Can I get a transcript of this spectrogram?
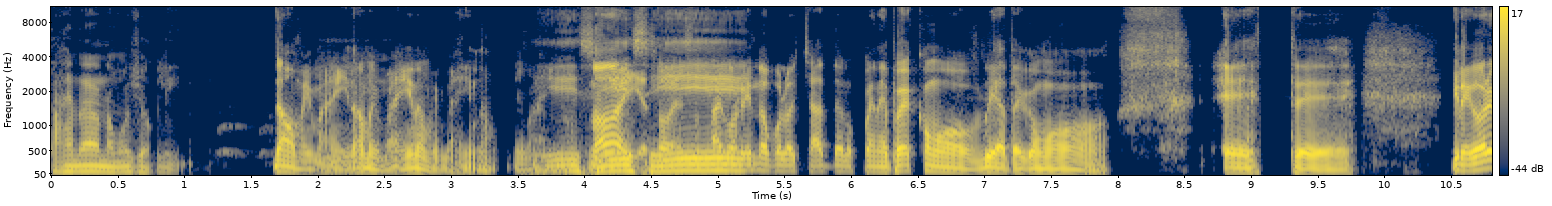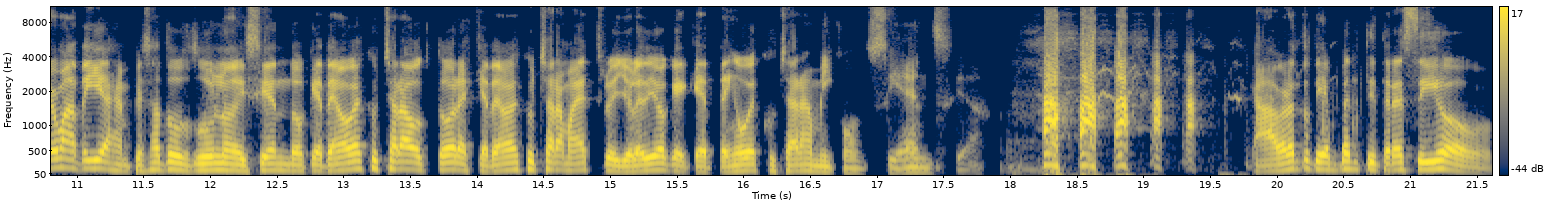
está generando mucho clic. No, me imagino, me imagino, me imagino. Me imagino. Sí, no, y eso, eso está corriendo por los chats de los PNP, como, fíjate, como este. Gregorio Matías empieza tu turno diciendo que tengo que escuchar a doctores, que tengo que escuchar a maestros, y yo le digo que, que tengo que escuchar a mi conciencia. cabrón, tú tienes 23 hijos,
